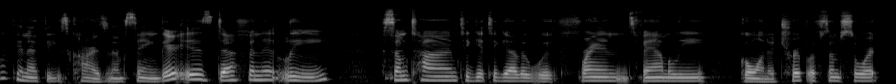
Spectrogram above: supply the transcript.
looking at these cards and I'm saying there is definitely some time to get together with friends, family, go on a trip of some sort,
